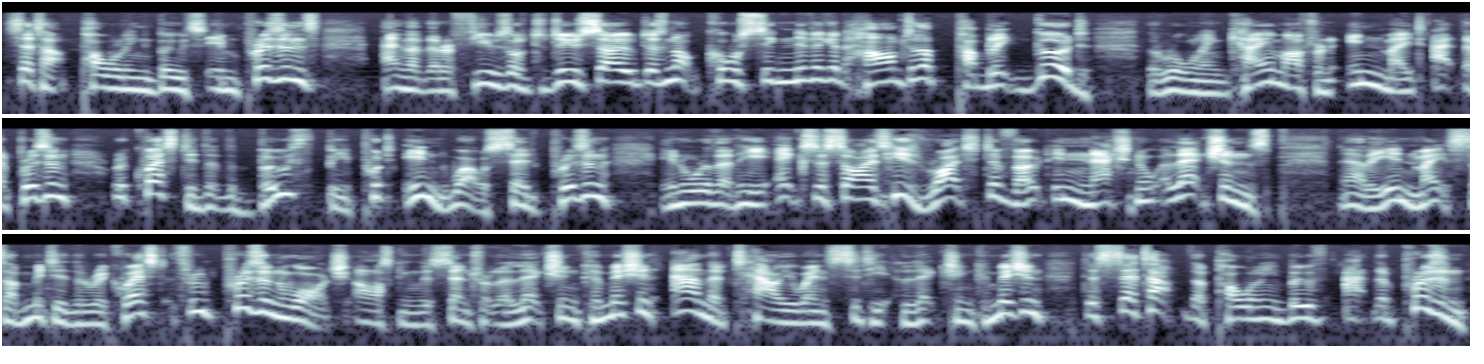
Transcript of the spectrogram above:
set up polling booths in prisons, and that the refusal to do so does not cause significant harm to the public good. The ruling came after an inmate at the prison requested that the booth be put in, well, said prison, in order that he exercise his right to vote in national elections. Now, the inmate submitted the request through Prison Watch, asking the Central Election Commission and the Taoyuan City Election Commission to set up the polling booth at the prison,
